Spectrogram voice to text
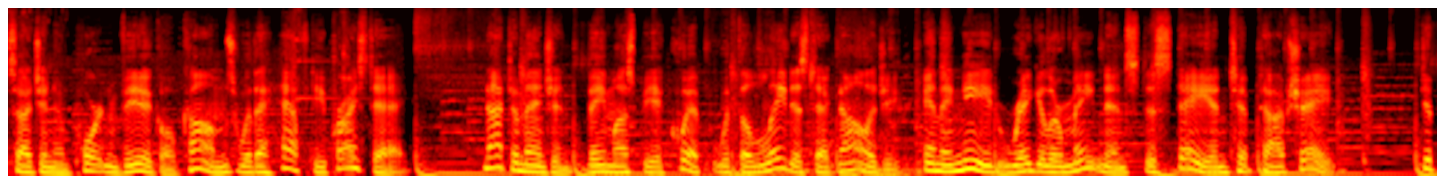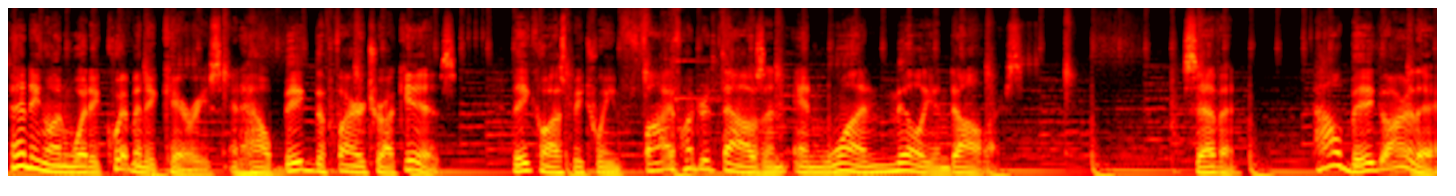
Such an important vehicle comes with a hefty price tag. Not to mention, they must be equipped with the latest technology and they need regular maintenance to stay in tip top shape. Depending on what equipment it carries and how big the fire truck is, they cost between $500,000 and $1 million. 7. How big are they?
